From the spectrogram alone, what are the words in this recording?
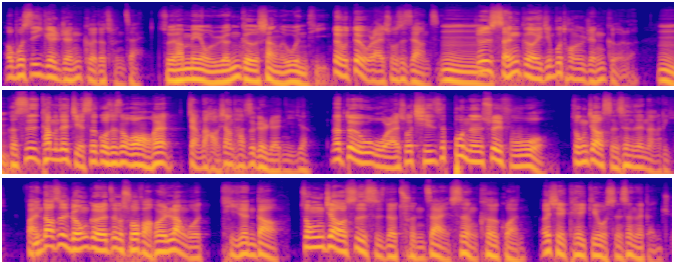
而不是一个人格的存在，所以他没有人格上的问题。对我对我来说是这样子，嗯，就是神格已经不同于人格了，嗯。可是他们在解释过程中，往往会讲的好像他是个人一样。那对于我来说，其实是不能说服我宗教神圣在哪里，反倒是荣格的这个说法会让我体认到。宗教事实的存在是很客观，而且可以给我神圣的感觉。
